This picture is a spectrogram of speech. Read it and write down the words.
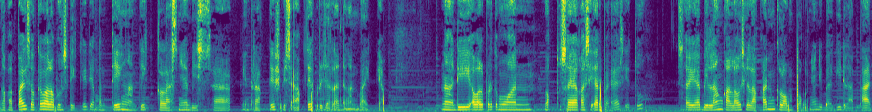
Gak apa-apa, oke okay, walaupun sedikit. Yang penting nanti kelasnya bisa interaktif, bisa aktif, berjalan dengan baik ya. Nah, di awal pertemuan waktu saya kasih RPS itu saya bilang kalau silakan kelompoknya dibagi delapan.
